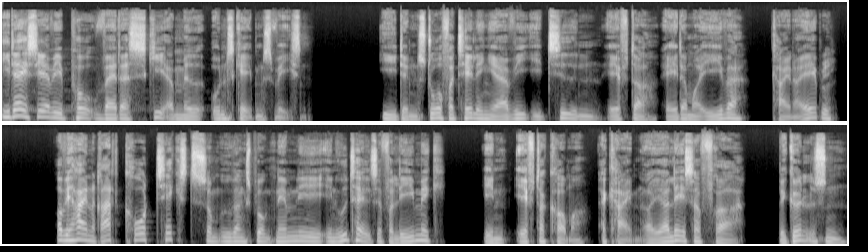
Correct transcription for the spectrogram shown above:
I dag ser vi på, hvad der sker med ondskabens væsen. I den store fortælling er vi i tiden efter Adam og Eva, Kain og Abel, og vi har en ret kort tekst som udgangspunkt, nemlig en udtalelse fra Lemek, en efterkommer af Kain. Og jeg læser fra begyndelsen,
